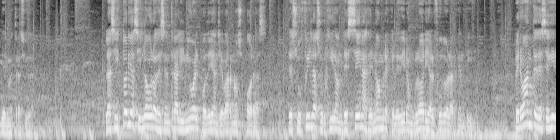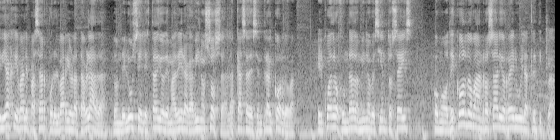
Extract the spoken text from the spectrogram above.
de nuestra ciudad. Las historias y logros de Central y Newells podrían llevarnos horas. De su fila surgieron decenas de nombres que le dieron gloria al fútbol argentino. Pero antes de seguir viaje vale pasar por el barrio La Tablada, donde luce el estadio de madera Gavino Sosa, la casa de Central Córdoba, el cuadro fundado en 1906 como The Córdoba and Rosario Railway Athletic Club.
